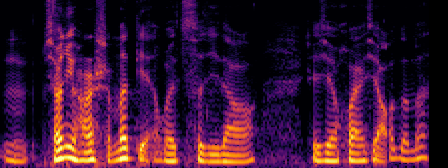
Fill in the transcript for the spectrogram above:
嗯，小女孩什么点会刺激到这些坏小子们？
